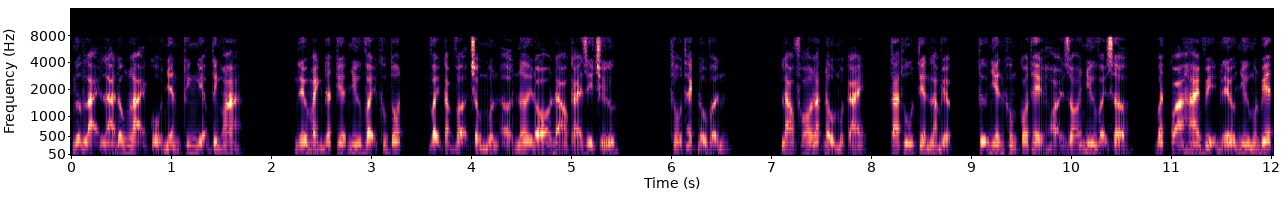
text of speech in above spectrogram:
ngược lại là đông lại cổ nhân kinh nghiệm tinh hoa. Nếu mảnh đất kia như vậy không tốt, vậy cặp vợ chồng muốn ở nơi đó đào cái gì chứ? Thổ thạch đầu vấn. Lão phó lắc đầu một cái, ta thu tiền làm việc, tự nhiên không có thể hỏi rõ như vậy sở bất quá hai vị nếu như muốn biết,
